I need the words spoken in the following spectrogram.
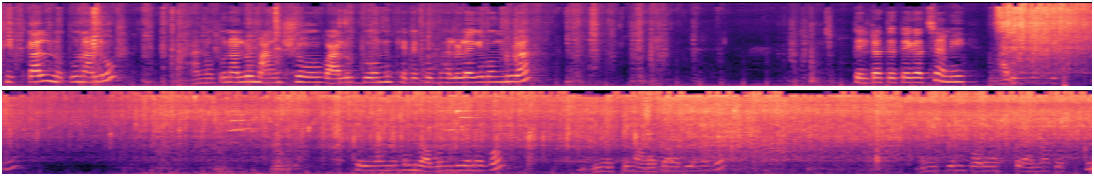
শীতকাল, নতুন আলু। আর নতুন আলুর মাংস বা আলুর দম খেতে খুব ভালো লাগে বন্ধুরা। তেলটা তেতে গেছে, আমি আলু দিচ্ছি মতন লবণ দিয়ে নেব। দিয়ে একটু নাড়াচাড়া দিয়ে নেব। অনেকদিন পরে আজকে রান্না করছি।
